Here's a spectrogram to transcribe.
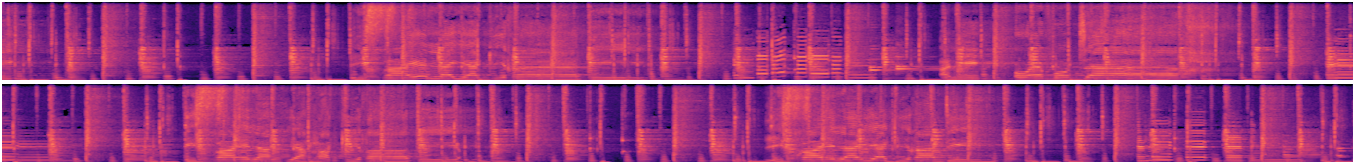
Israël Yakirati Ani Oevota. Israël Yakirati Israel Ayakirati.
